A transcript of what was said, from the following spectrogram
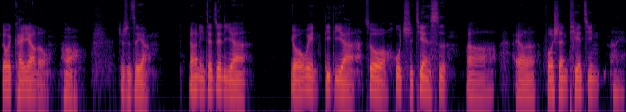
都会开药喽，哈，就是这样。然后你在这里啊，有为弟弟啊做护持建寺啊，还有佛身贴金，哎，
